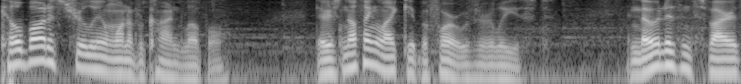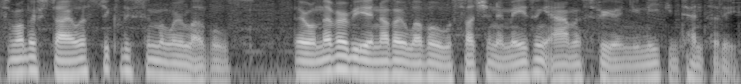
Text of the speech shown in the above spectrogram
Killbot is truly a one-of-a-kind level. There is nothing like it before it was released, and though it has inspired some other stylistically similar levels, there will never be another level with such an amazing atmosphere and unique intensity.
